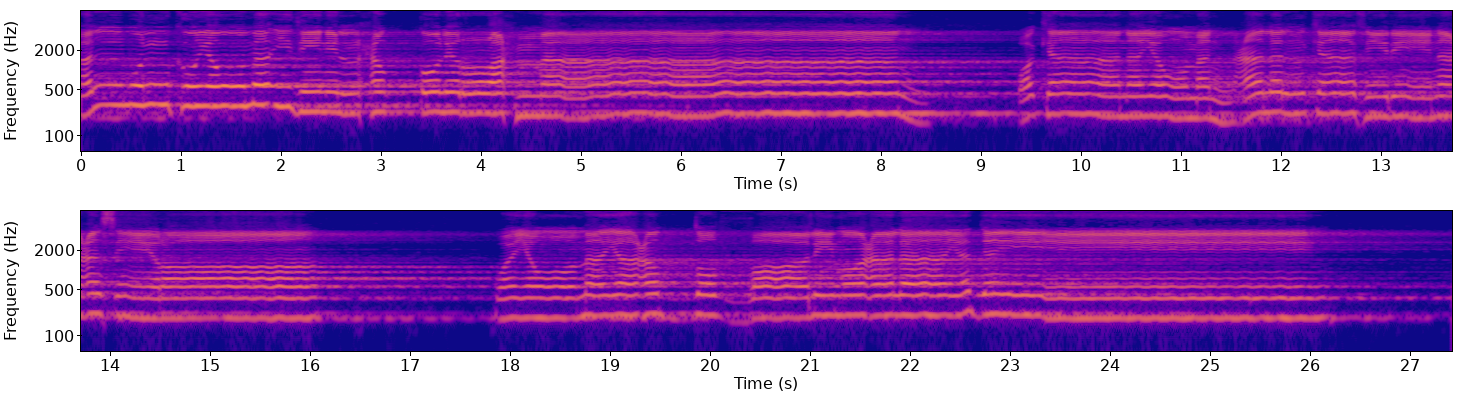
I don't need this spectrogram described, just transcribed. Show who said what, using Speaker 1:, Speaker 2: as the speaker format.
Speaker 1: الملك يومئذ الحق للرحمن وكان يوما على الكافرين عسيرا. ويوم يعض الظالم على يديه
